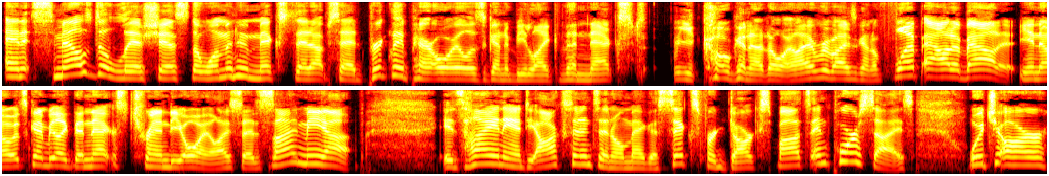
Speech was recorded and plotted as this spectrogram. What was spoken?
And it smells delicious. The woman who mixed it up said prickly pear oil is going to be like the next coconut oil. Everybody's going to flip out about it. You know, it's going to be like the next trendy oil. I said, sign me up. It's high in antioxidants and omega 6 for dark spots and pore size, which are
